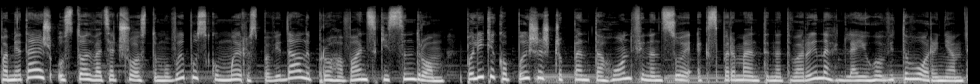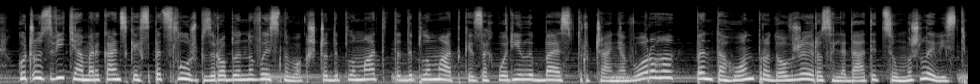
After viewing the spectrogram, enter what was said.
Пам'ятаєш, у 126-му випуску ми розповідали про гаванський синдром. Політіко пише, що Пентагон фінансує експерименти на тваринах для його відтворення. Хоч у звіті американських спецслужб зроблено висновок, що дипломати та дипломатки захворіли без втручання ворога, Пентагон продовжує розглядати цю можливість.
